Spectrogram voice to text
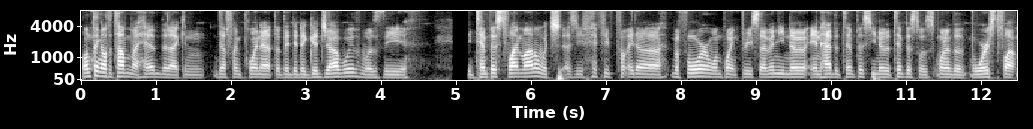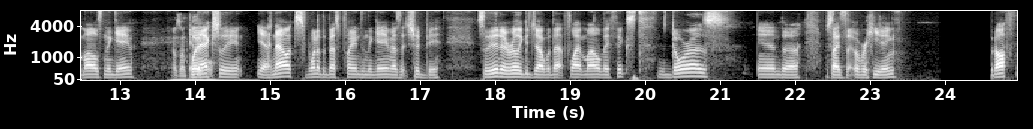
one thing off the top of my head that I can definitely point out that they did a good job with was the, the Tempest flight model. Which, as you if you've played uh before 1.37, you know, and had the Tempest, you know the Tempest was one of the worst flight models in the game. that was And actually, yeah, now it's one of the best planes in the game as it should be. So they did a really good job with that flight model. They fixed the Doras and uh, besides the overheating. But off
